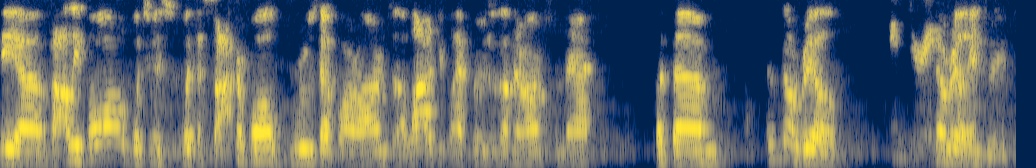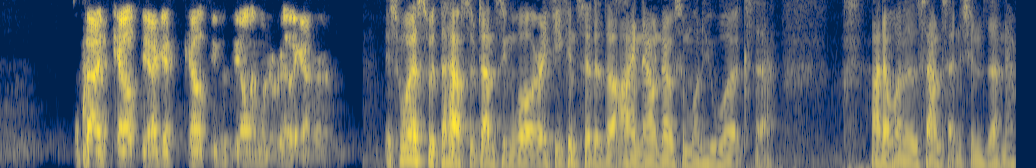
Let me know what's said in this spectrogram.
the uh, volleyball, which was with a soccer ball, bruised up our arms. A lot of people had bruises on their arms from that, but um, there's no real Injury. No real injuries. Besides Kelsey, I guess Kelsey was the only one who really got hurt. It's worse with the House of Dancing Water if you consider that I now know someone who works there. I know one of the sound technicians there now.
